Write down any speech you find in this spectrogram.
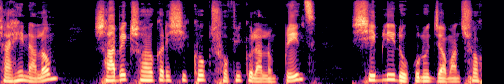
শাহিন আলম সাবেক সহকারী শিক্ষক শফিকুল আলম প্রিন্স, শিবলি রুকুনুজ্জামান সহ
